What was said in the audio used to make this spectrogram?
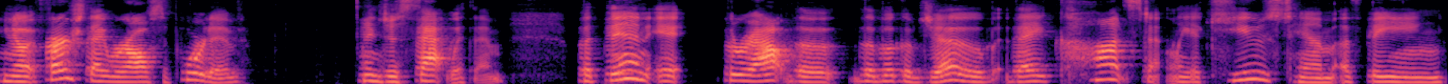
You know, at first they were all supportive and just sat with him. But then it throughout the the book of Job, they constantly accused him of being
